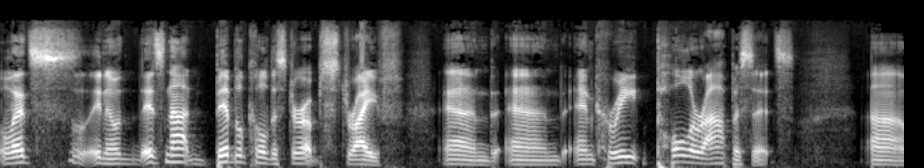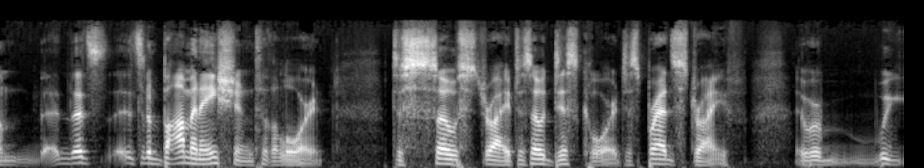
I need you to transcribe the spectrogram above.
let's you know it's not biblical to stir up strife and and and create polar opposites. Um that's it's an abomination to the lord to sow strife to sow discord to spread strife. We're, we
